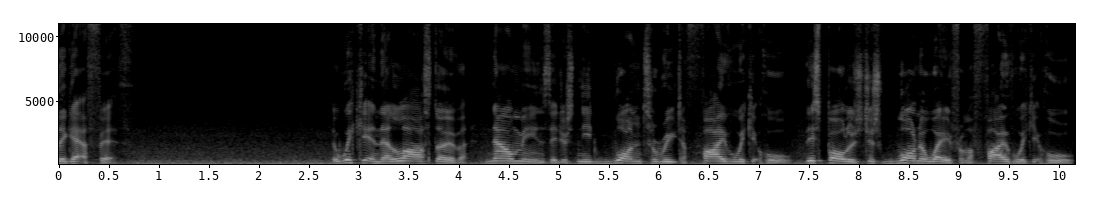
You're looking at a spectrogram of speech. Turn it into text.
they get a fifth? The wicket in their last over now means they just need one to reach a five wicket haul. This bowler's just one away from a five wicket haul.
